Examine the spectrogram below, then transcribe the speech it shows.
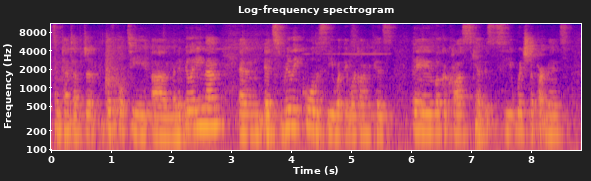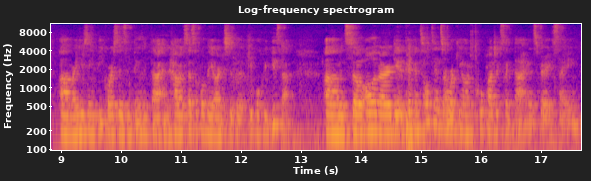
sometimes have difficulty um, manipulating them. And it's really cool to see what they work on because they look across campus to see which departments um, are using bCourses and things like that and how accessible they are to the people who use them. Um, and so all of our data peer consultants are working on cool projects like that and it's very exciting.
